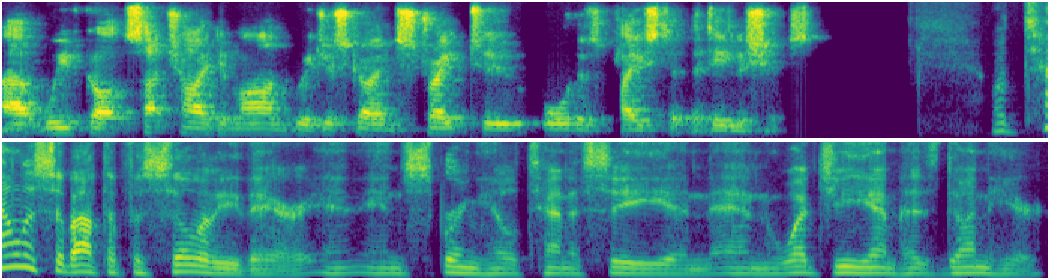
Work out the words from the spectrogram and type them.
Uh, we've got such high demand, we're just going straight to orders placed at the dealerships. Well, tell us about the facility there in, in Spring Hill, Tennessee, and, and what GM has done here.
